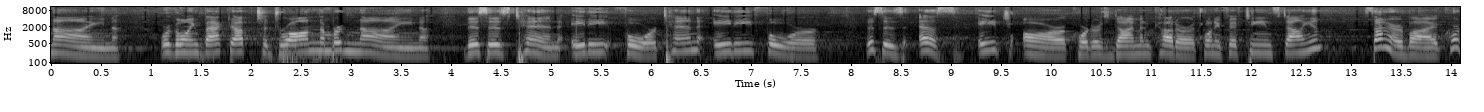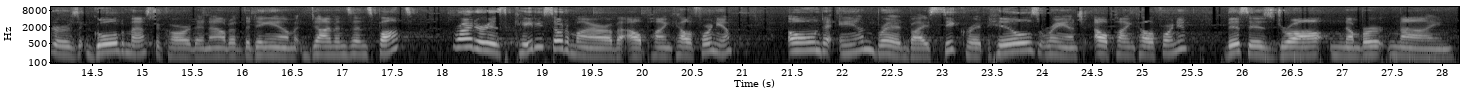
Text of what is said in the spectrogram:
nine. We're going back up to draw number nine. This is 1084. 1084. This is SHR Quarters Diamond Cutter, a 2015 Stallion, sired by Quarters Gold MasterCard and out of the dam Diamonds and Spots. Rider is Kaity Sotomayor of Alpine, California. Owned and bred by Secret Hills Ranch, Alpine, California. This is draw number nine.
